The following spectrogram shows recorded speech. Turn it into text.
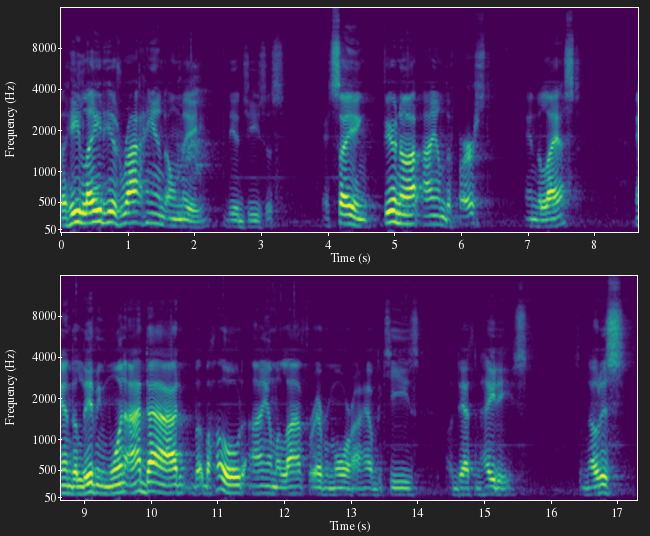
But he laid his right hand on me, did Jesus, saying, Fear not, I am the first and the last, and the living one. I died, but behold, I am alive forevermore. I have the keys of death and Hades. So notice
